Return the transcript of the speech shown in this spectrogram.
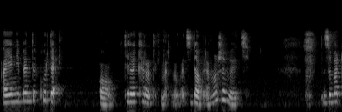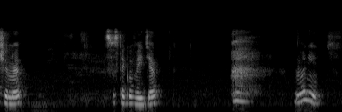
a ja nie będę, kurde, o, tyle karotek marnować. Dobra, może być. Zobaczymy, co z tego wyjdzie. No nic.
